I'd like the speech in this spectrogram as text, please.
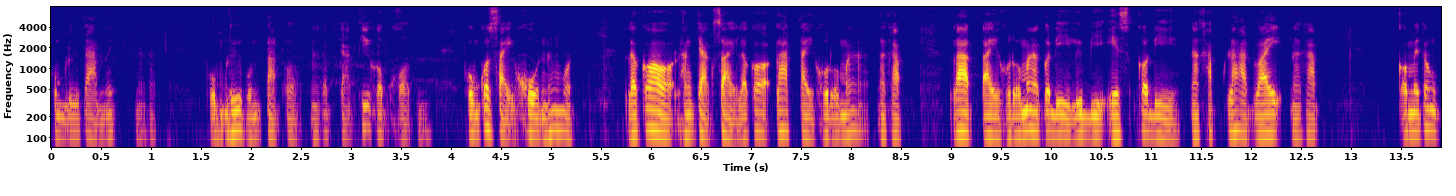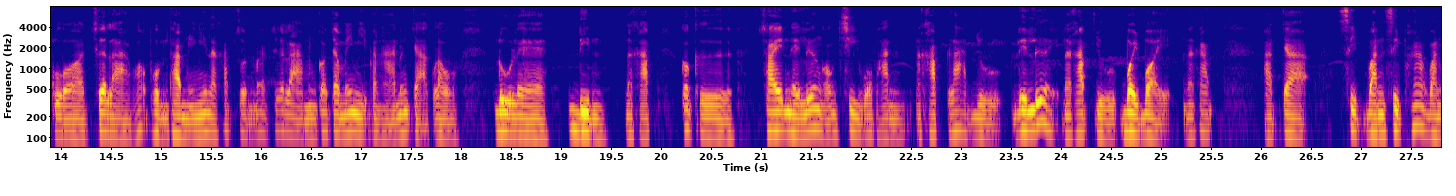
ผมรื้อตามนี้นะครับ ผมรื้อผมตัดออกนะครับ จากที่ขอบขอบผมก็ใส่โคนทั้งหมด แล้วก็หลังจากใส่แล้วก็ราดไตโคโรมานะครับราดไตโคโรมาก็ดีหรือ BS ก็ดีนะครับราดไว้นะครับ ก็ไม่ต้องกลัวเชื้อราเพราะผมทำอย่างนี้แหละครับ ส่วนมากเชื้อรามันก็จะไม่มีปัญหาเนื่องจากเราดูแลดินนะครับ ก็คือใช้ในเรื่องของชีวพันธุ์นะครับราดอยู่เรื่อยๆนะครับ อยู่บ่อยๆนะครับ อาจจะ 10 วัน 15 วัน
